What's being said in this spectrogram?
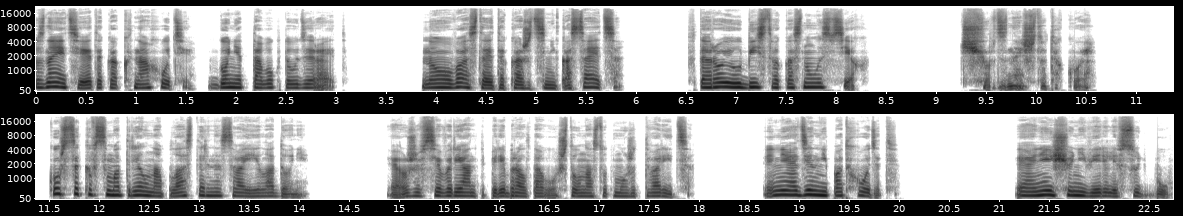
Знаете, это как на охоте, гонят того, кто удирает. Но вас-то это, кажется, не касается. Второе убийство коснулось всех. Чёрт знает, что такое. Курсаков смотрел на пластырь на своей ладони. Я уже все варианты перебрал того, что у нас тут может твориться. И ни один не подходит. И они еще не верили в судьбу.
